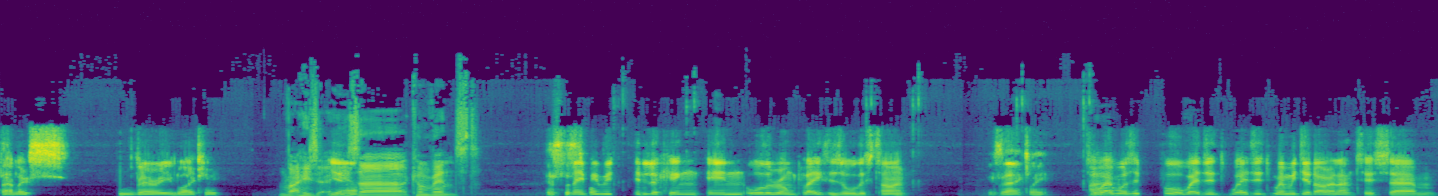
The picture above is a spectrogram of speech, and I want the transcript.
that looks very likely. Right, he's he's uh, convinced. It's Maybe spot- we've been looking in all the wrong places all this time. exactly. So Uh, where was it before? Where did where did when we did our Atlantis um,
